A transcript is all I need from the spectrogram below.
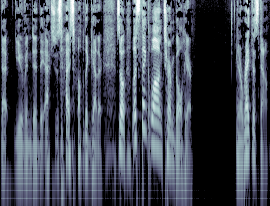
that you even did the exercise altogether. So let's think long term goal here. You know, write this down.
